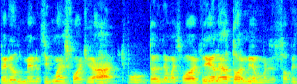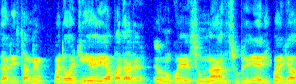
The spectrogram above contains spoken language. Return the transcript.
peguei os menos, cinco mais fortes. Ah, tipo, o Thanos é mais forte. Bem aleatório mesmo, mas eu só fiz a lista mesmo. Mas o Odin aí, rapaziada, eu não conheço nada sobre ele, mas já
